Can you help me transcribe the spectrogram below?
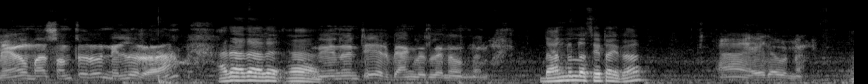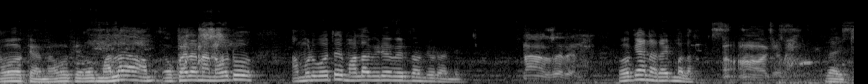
మేము మా సొంత ఊరు నెల్లూరు? అదే అదే అదే నేనంటే బెంగళూరులోనే ఉన్నాను. బెంగళూరులో సెట్ అయ్యారా ఏదో ఉన్నాను ఓకే అన్న ఓకే. మళ్ళా ఒకవేళ నా నోటు అమ్ముడు పోతే మళ్ళీ వీడియో పెడతాం చూడండి. సరే. ఓకే అన్న రైట్ మళ్ళా. రైట్.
